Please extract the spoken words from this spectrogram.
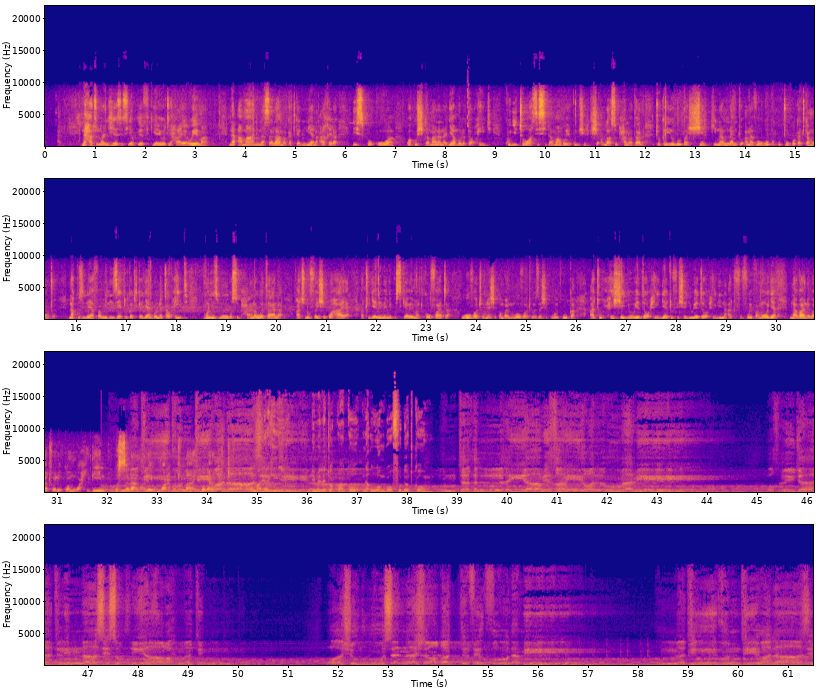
Na hatuna njia sisi ya kuyafikia yote haya wema na amani na salama katika dunia na akhera isipokuwa kwa kushikamana na jambo la tauhidi kujitoa sisi na mambo ya kumshirikisha Allah subhanahu wa ta'ala tukaiogopa shirki namna mtu anavyoogopa kutupwa katika moto na kuzilea famili zetu katika jambo la tauhid Mwenyezi Mungu subhanahu wa ta'ala atunufaishe kwa haya atujalie wenye kusikia wema tukaufuata, uovu atuoneshe kwamba ni uovu atuwezeshe kuepuka atuhishe juu ya tauhidi atufishe juu ya tauhidi na atufufue pamoja na wale watu waliokuwa muwahidin wassalamu alaykum wa rahmatullahi wa barakatuh. Mada hii imeletwa kwako na uongofu.com. منتهى الأيام خير الأمم. أخرجت للناس سقيا رحمة. وشموسا أشرقت في الظلم. أمتي كنت ولا زلت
